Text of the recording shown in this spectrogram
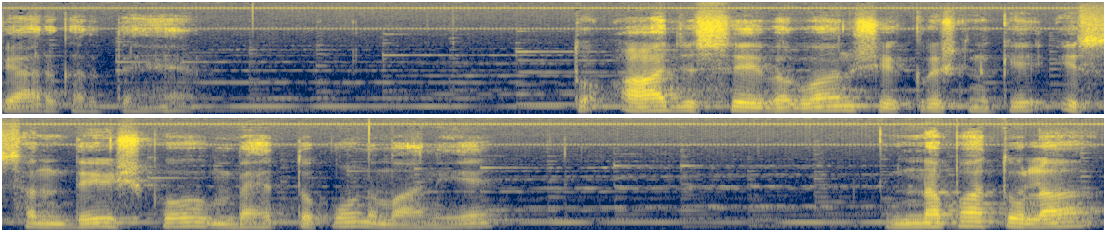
प्यार करते हैं तो आज से भगवान श्री कृष्ण के इस संदेश को महत्वपूर्ण मानिए। नपा तुला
